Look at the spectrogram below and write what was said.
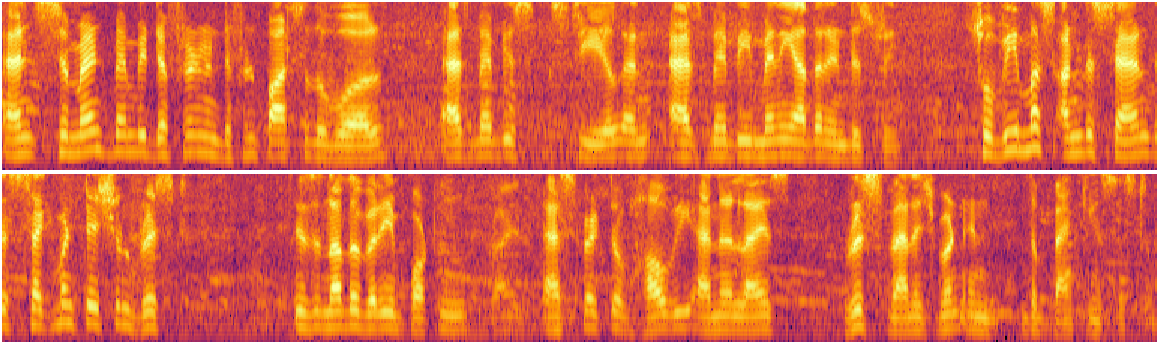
And cement may be different in different parts of the world, as may be steel and as may be many other industry. So we must understand the segmentation risk is another very important Right. aspect of how we analyze risk management in the banking system.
